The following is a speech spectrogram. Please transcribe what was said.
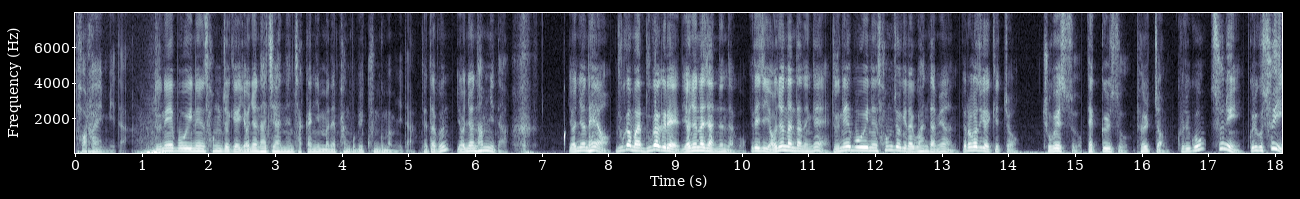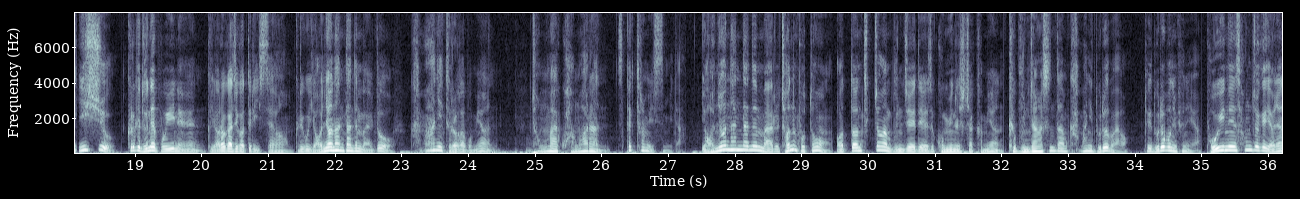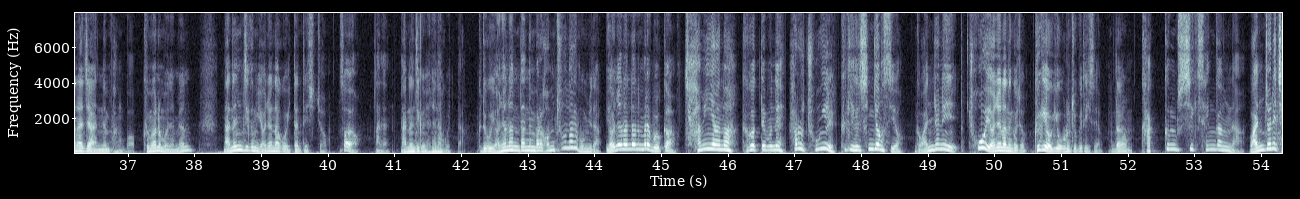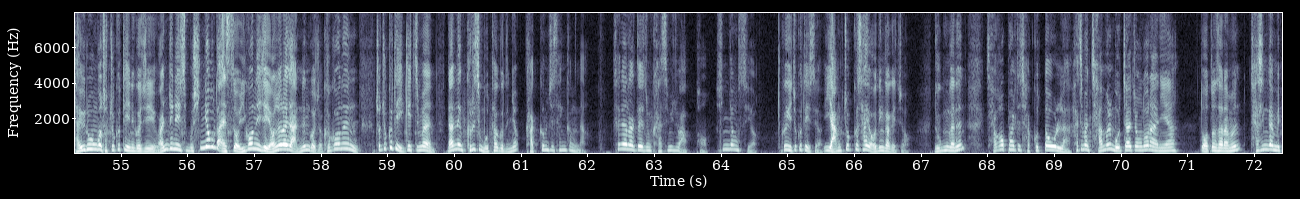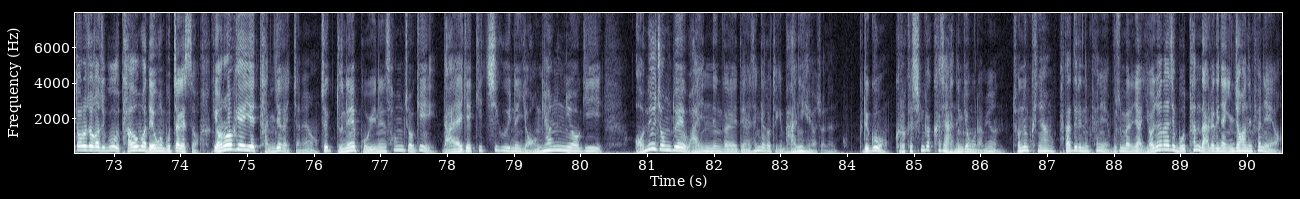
털하입니다. 눈에 보이는 성적에 연연하지 않는 작가님만의 방법이 궁금합니다. 대답은 연연합니다. 연연해요. 누가 말 누가 그래 연연하지 않는다고. 근데 이제 연연한다는 게 눈에 보이는 성적이라고 한다면 여러 가지가 있겠죠. 조회수, 댓글수, 별점, 그리고 순위, 그리고 수익, 이슈 그렇게 눈에 보이는 그 여러 가지 것들이 있어요. 그리고 연연한다는 말도 가만히 들어가 보면 정말 광활한 스펙트럼이 있습니다. 연연한다는 말을 저는 보통 어떤 특정한 문제에 대해서 고민을 시작하면 그 문장을 쓴 다음 가만히 노려봐요. 되게 노려보는 편이에요. 보이는 성적에 연연하지 않는 방법. 그 말은 뭐냐면 나는 지금 연연하고 있다는 뜻이죠. 써요. 나는. 나는 지금 연연하고 있다. 그리고 연연한다는 말을 엄청나게 봅니다. 연연한다는 말이 뭘까? 잠이 안 와. 그것 때문에 하루 종일 그게 신경 쓰여. 그러니까 완전히 초연연하는 거죠. 그게 여기 오른쪽 끝에 있어요. 그다음 가끔씩 생각나. 완전히 자유로운 건 저쪽 끝에 있는 거지. 완전히 뭐 신경도 안 써. 이거는 이제 연연하지 않는 거죠. 그거는 저쪽 끝에 있겠지만 나는 그렇지 못하거든요. 가끔씩 생각나. 생각날 때 좀 가슴이 좀 아파. 신경 쓰여. 그게 이쪽 끝에 있어요. 이 양쪽 끝 사이 어딘가겠죠. 누군가는 작업할 때 자꾸 떠올라. 하지만 잠을 못 잘 정도는 아니야. 또 어떤 사람은 자신감이 떨어져가지고 다음화 내용을 못 짜겠어. 여러 개의 단계가 있잖아요. 즉, 눈에 보이는 성적이 나에게 끼치고 있는 영향력이 어느 정도에 와 있는가에 대한 생각을 되게 많이 해요, 저는. 그리고 그렇게 심각하지 않은 경우라면 저는 그냥 받아들이는 편이에요. 무슨 말이냐? 연연하지 못한 나를 그냥 인정하는 편이에요.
